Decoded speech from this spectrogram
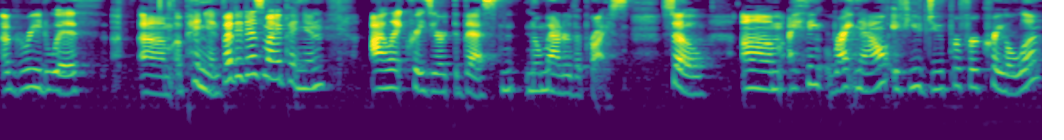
agreed with um, opinion, but it is my opinion. I like Cra-Z-Art the best, no matter the price. So um, I think right now, if you do prefer Crayola,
